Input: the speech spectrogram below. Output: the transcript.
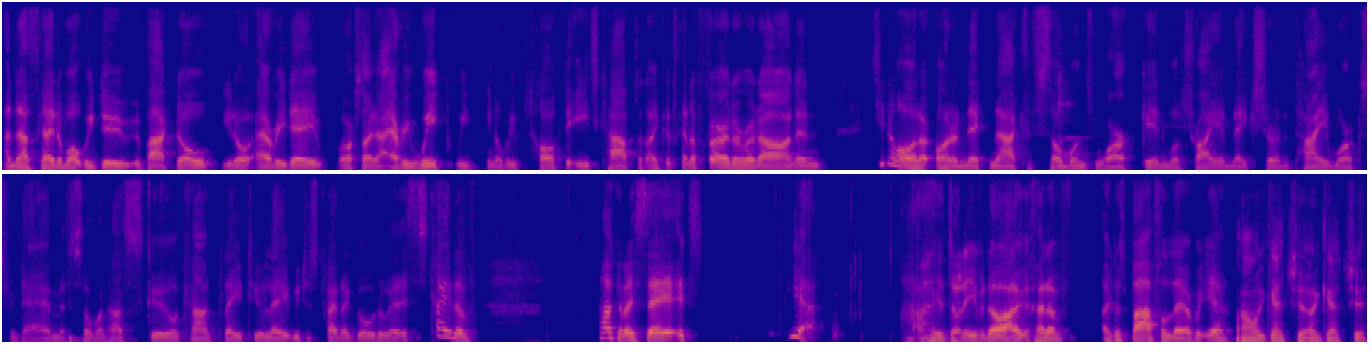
And that's kind of what we do back though, you know, every day or sorry, every week we, you know, we talk to each captain. I could kind of further it on and you know, other, other knickknacks. If someone's working, we'll try and make sure the time works for them. If someone has school, can't play too late, we just kind of go to it. It's just kind of, how can I say it? It's, yeah, I don't even know. I kind of, I just baffled there, but yeah. Oh, I get you. I get you.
